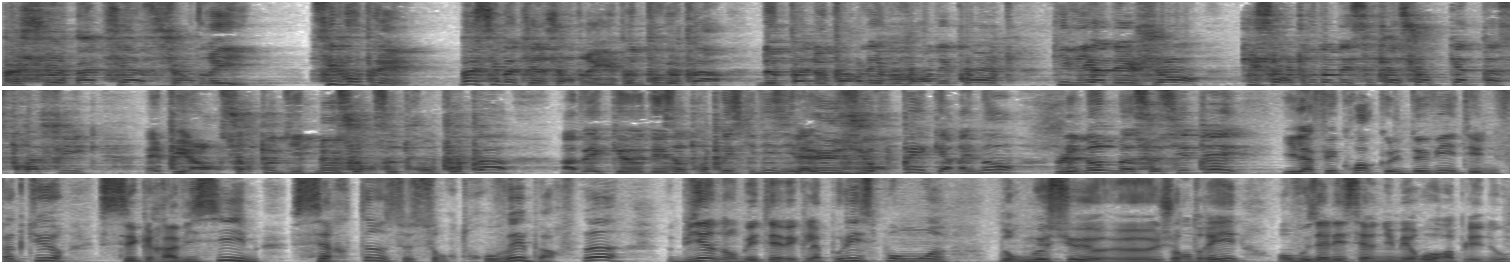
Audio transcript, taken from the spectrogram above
monsieur Mathias Gendry, s'il vous plaît. Monsieur Mathias Gendry, vous ne pouvez pas ne pas nous parler. Vous vous rendez compte qu'il y a des gens qui se retrouvent dans des situations catastrophiques et puis alors surtout dites-nous si on se trompe ou pas avec euh, des entreprises qui disent il a usurpé carrément le nom de ma société. Il a fait croire que le devis était une facture. C'est gravissime. Certains se sont retrouvés parfois bien embêtés avec la police pour moi. Donc monsieur euh, Gendry, on vous a laissé un numéro, rappelez-nous.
